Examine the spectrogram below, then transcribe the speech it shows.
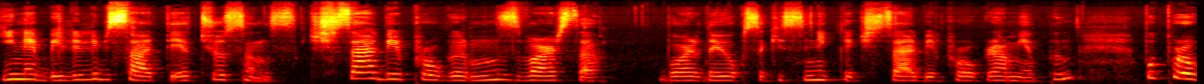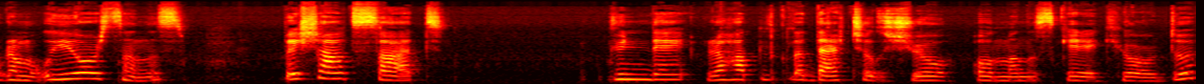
yine belirli bir saatte yatıyorsanız, kişisel bir programınız varsa, bu arada yoksa kesinlikle kişisel bir program yapın. Bu programa uyuyorsanız 5-6 saat günde rahatlıkla ders çalışıyor olmanız gerekiyordu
